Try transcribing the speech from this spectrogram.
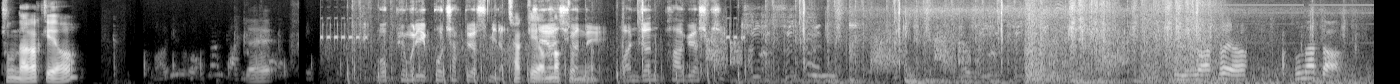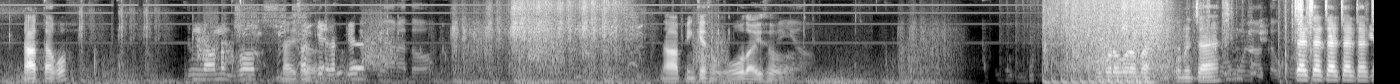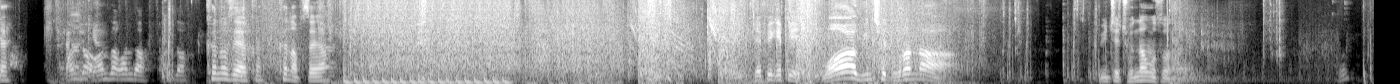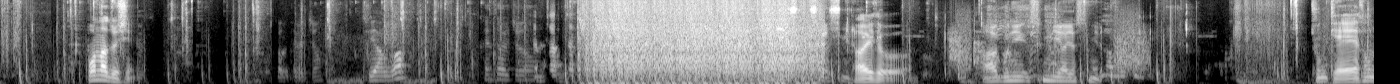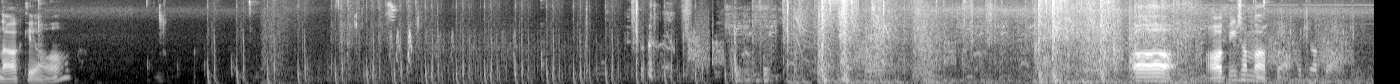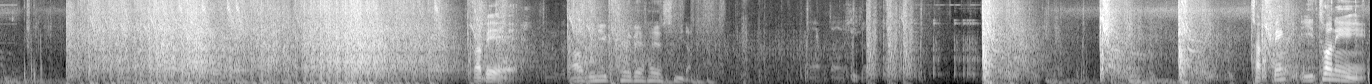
중 나갈게요. 네. 목표물이 포착되었습니다. 작게 제한 연막 시간 좀. 내에 완전 파괴하십시오. 이거 왔어요. 돈 났다. 나왔다고? 돈 나는 거. 나이스. 작게 작게. 하나 더. 나삥 깨서 오 나이스. 우물 우물 우물 우물 짤. 나왔다. 우물. 짤짤짤짤짤짤. 간다 간다 간다 간다. 큰 오세요 큰. 큰 없어요. 개피 개피. 와 윈체 돌았나. 윈체 존나 무서우네. 뽀나 조심. 뒤한 거? 설치되었습니다. 나이스. 아군이 승리하였습니다. 중 계속 나갈게요. 아, 아, 삥샷 맞았다. 까비. 아군이 패배하였습니다. 작빙 2턴이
